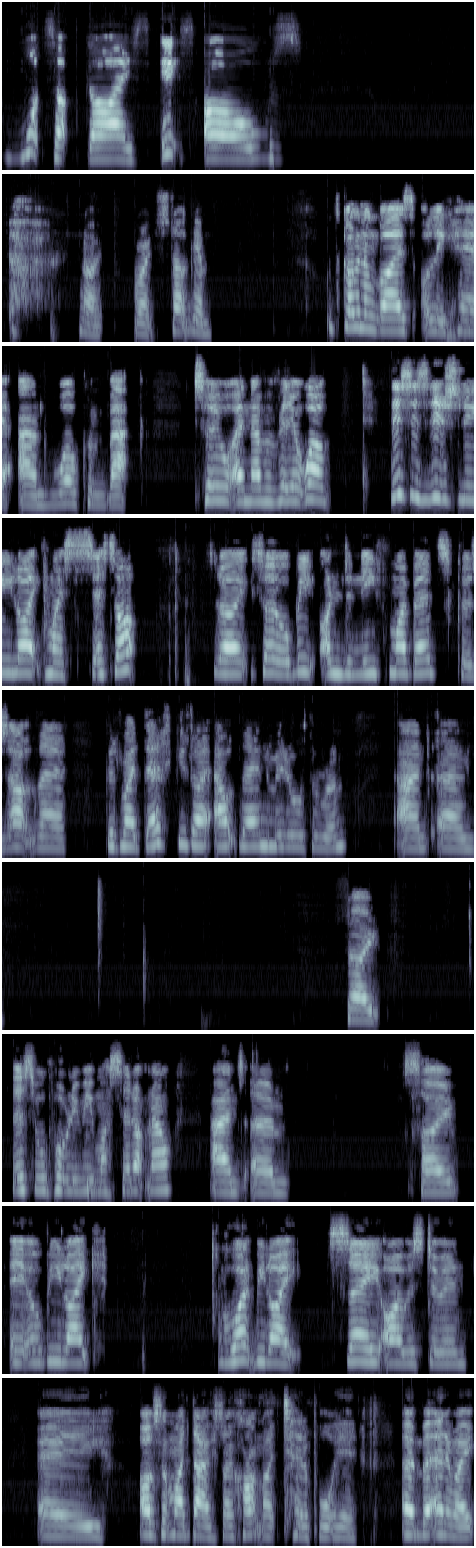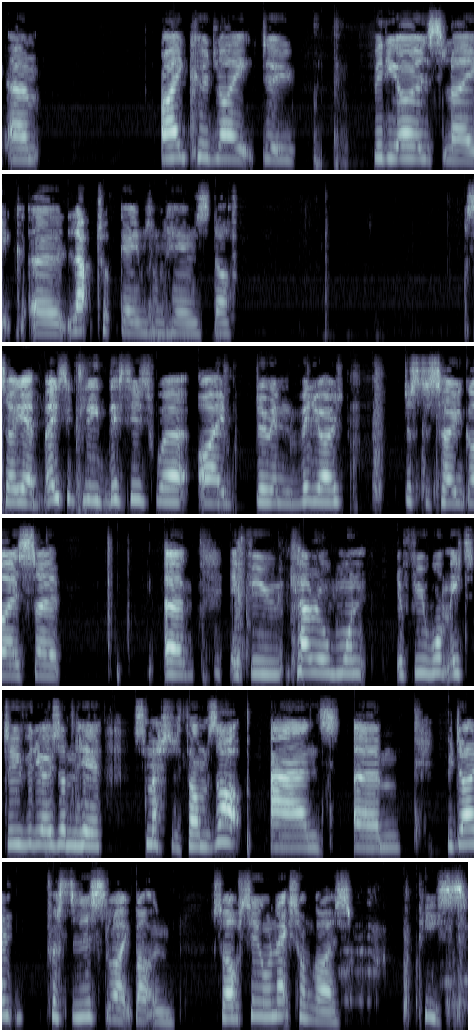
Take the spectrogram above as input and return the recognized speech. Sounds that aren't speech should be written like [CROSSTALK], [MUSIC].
What's up, guys? It's Ols. [SIGHS] no, right, start again. What's going on, guys? Ollie here, and welcome back to another video. Well, this is literally like my setup. Like, so it'll be underneath my beds, because out there, because my desk is like out there in the middle of the room, and um, so this will probably be my setup now. And um so it'll be like it won't be like say I was doing a I was at my desk so I can't like teleport here. Um but anyway um I could like do videos like uh laptop games on here and stuff. So yeah basically this is where I'm doing videos just to show you guys so um, if you carry on want, if you want me to do videos on here, smash the thumbs up, and um, if you don't, press the dislike button. So I'll see you all next time, guys. Peace.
